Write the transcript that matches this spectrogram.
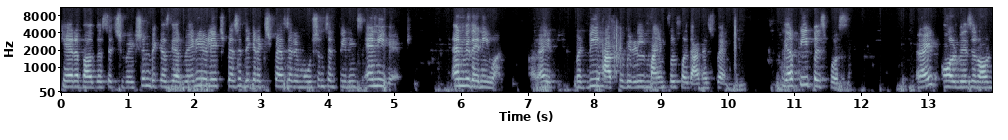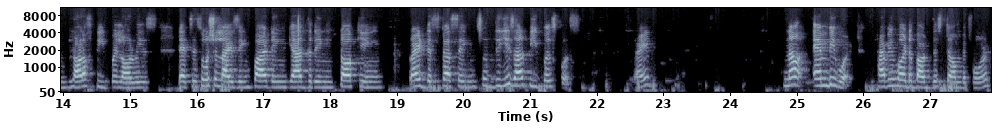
care about the situation because they are very really expressive they can express their emotions and feelings anywhere and with anyone all right but we have to be real mindful for that as well we are people's person right always around a lot of people always let's say socializing partying gathering talking right discussing so these are people's person right? Now, ambivert. Have you heard about this term before?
